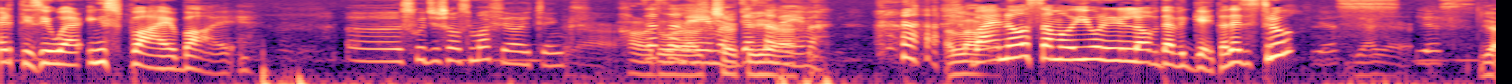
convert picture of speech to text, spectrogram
artist you were inspired by? Uh, Swedish House Mafia, I think. Hard Just a name, Chucky, just yeah. a name. A lot. But I know some of you really love David Guetta. That is true? Yes. Yeah, yeah. Yes. Yeah,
